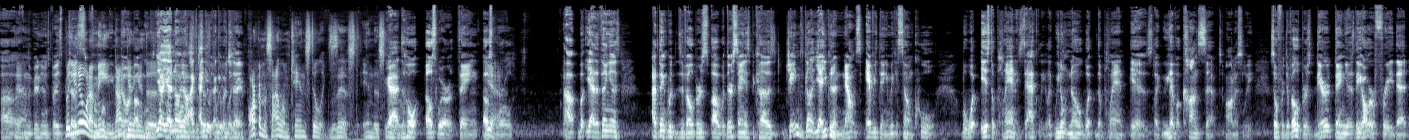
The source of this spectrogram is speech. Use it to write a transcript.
uh, Yeah. in the video game space. But you know what I mean. Not getting into movies- yeah, yeah, no, no, I, I get, I get what you're saying. Arkham Asylum can still exist in this. Yeah, the whole elsewhere thing, Elseworld. Uh, but yeah, the thing is, I think with the developers, uh, what they're saying is because James Gunn, yeah, you can announce everything and make it sound cool, but what is the plan exactly? Like, we don't know what the plan is. Like, we have a concept, honestly. So for developers, their thing is they are afraid that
